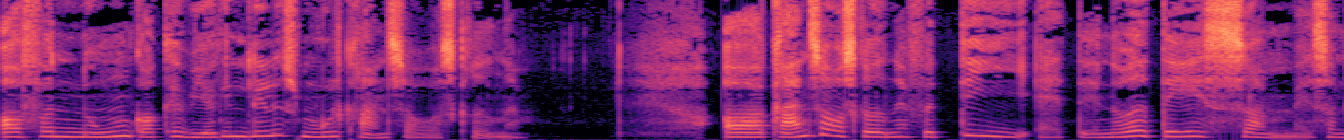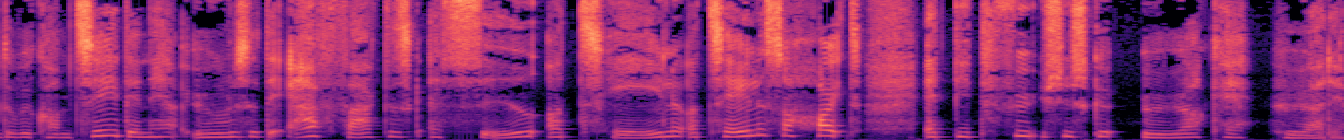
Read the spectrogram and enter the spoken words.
og for nogen godt kan virke en lille smule grænseoverskridende. Og grænseoverskridende, fordi at øh, noget af det, som, øh, som du vil komme til i den her øvelse, det er faktisk at sidde og tale, og tale så højt, at dit fysiske øre kan høre det.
